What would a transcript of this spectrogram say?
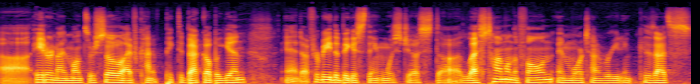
uh, eight or nine months or so, I've kind of picked it back up again. And uh, for me, the biggest thing was just uh, less time on the phone and more time reading, because that's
